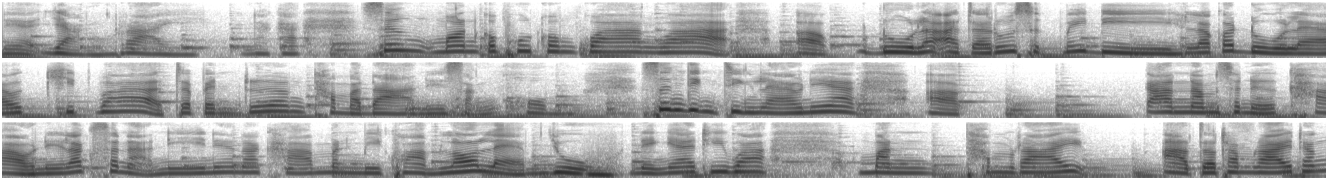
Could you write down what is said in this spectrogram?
เนี่ยอย่างไรนะคะซึ่งม่อนก็พูดกว้างๆว่าดูแล้วอาจจะรู้สึกไม่ดี แล้วก็ดูแล้วคิดว่าจะเป็นเรื่องธรรมดาในสังคม ซึ่งจริงๆแล้วเนี่ย การนำเสนอข่าวในลักษณะนี้เนี่ยนะคะมันมีความล่อแหลมอยู่ในแง่ที่ว่ามันทำร้ายอาจจะทำร้ายทั้ง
